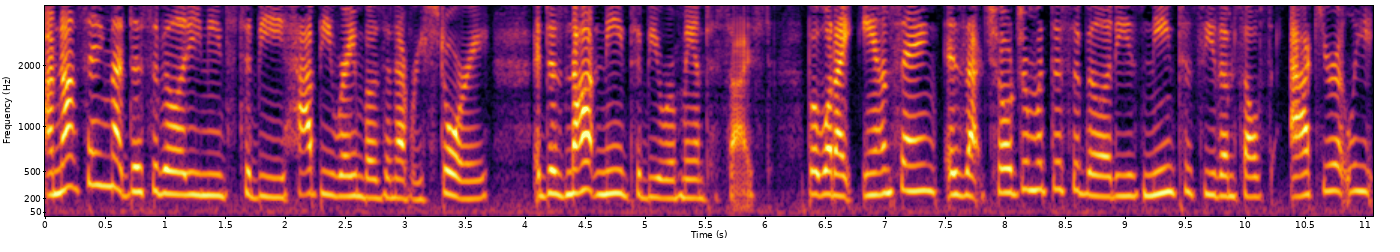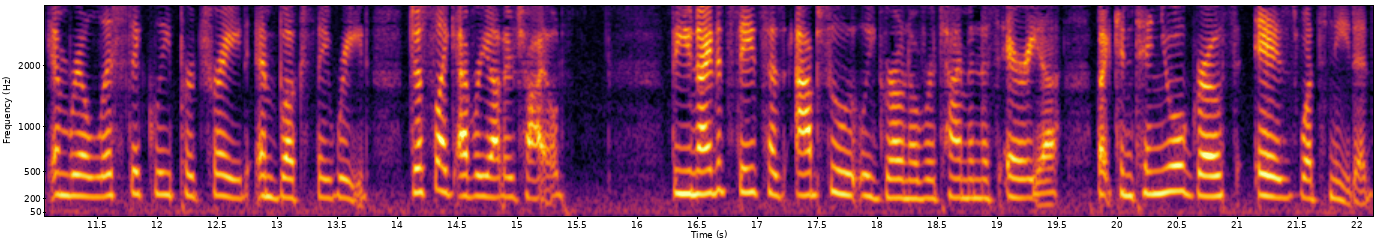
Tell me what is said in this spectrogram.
I'm not saying that disability needs to be happy rainbows in every story. It does not need to be romanticized. But what I am saying is that children with disabilities need to see themselves accurately and realistically portrayed in books they read, just like every other child. The United States has absolutely grown over time in this area, but continual growth is what's needed.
